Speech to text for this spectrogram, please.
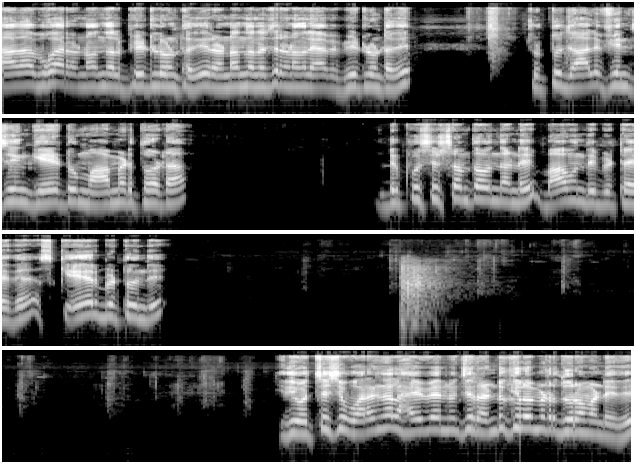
దాదాపుగా రెండు వందల ఫీట్లు ఉంటుంది. రెండు వందల నుంచి రెండు వందల యాభై ఫీట్లు ఉంటుంది. చుట్టూ జాలి ఫెన్సింగ్ గేటు మామిడి తోట డ్రిప్ సిస్టమ్తో ఉందండి. బాగుంది బిట్ అయితే. స్కేర్ బిట్ ఉంది. ఇది వచ్చేసి వరంగల్ హైవే నుంచి రెండు కిలోమీటర్ దూరం అండి ఇది.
